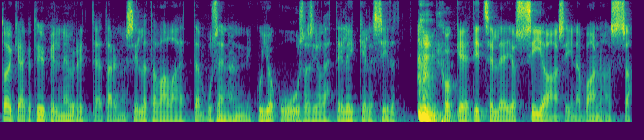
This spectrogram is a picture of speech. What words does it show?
Toikin aika tyypillinen yrittäjätarina sillä tavalla, että useinhan niin kuin joku uusi asia lähtee liikkeelle siitä, että kokee, että itselleen ei ole sijaa siinä vanhassa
